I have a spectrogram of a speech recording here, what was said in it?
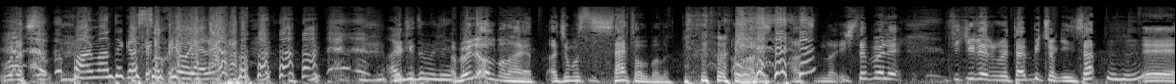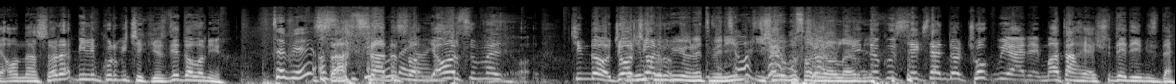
bu nasıl? parmağını tekrar sokuyor yere. Acıdı mı diye. Böyle olmalı hayat. Acımasız sert olmalı. As- aslında işte böyle fikirler üreten birçok insan e, ondan sonra bilim kurgu çekiyoruz diye dolanıyor. Tabii. Sağ, sağda sol. yani. Ya Orson ve kimdi o? George Bilim kurgu Orwell. yönetmeniyim. George İşimi bu sanıyorlar diye. 1984 çok mu yani matahya şu dediğimizden.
